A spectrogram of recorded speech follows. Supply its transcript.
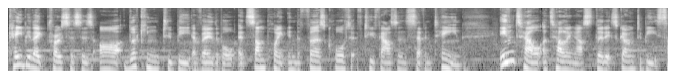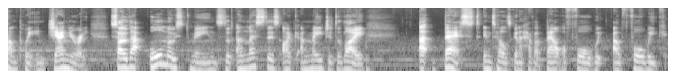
Kaby Lake processors are looking to be available at some point in the first quarter of 2017 Intel are telling us that it's going to be some point in January. So that almost means that unless there's like a major delay, at best Intel's going to have about a four week a four week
